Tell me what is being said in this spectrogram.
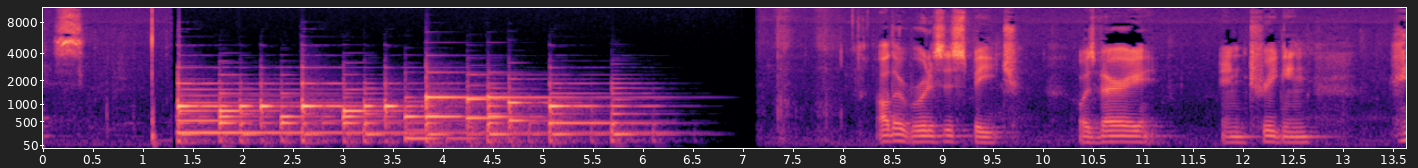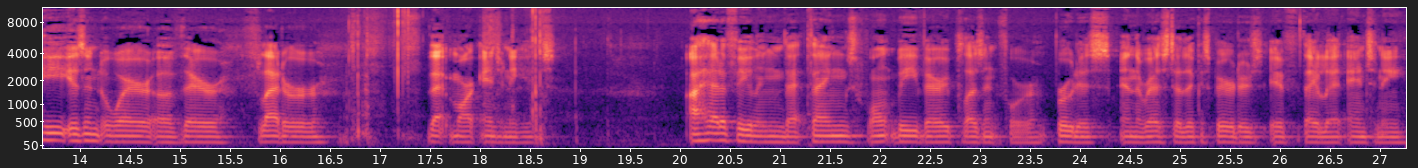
us. Although Brutus's speech was very intriguing, he isn't aware of their flatterer that Mark Antony is. I had a feeling that things won't be very pleasant for Brutus and the rest of the conspirators if they let Antony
